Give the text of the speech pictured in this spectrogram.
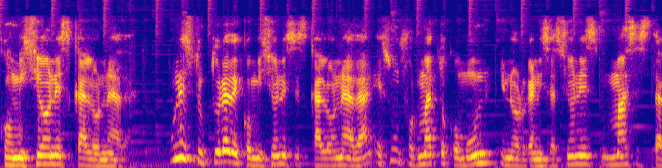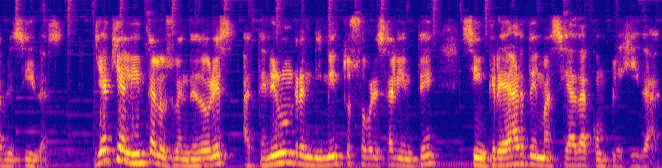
Comisión escalonada. Una estructura de comisiones escalonada es un formato común en organizaciones más establecidas, ya que alienta a los vendedores a tener un rendimiento sobresaliente sin crear demasiada complejidad.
